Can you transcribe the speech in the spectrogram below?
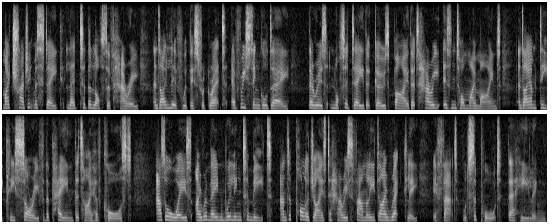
My tragic mistake led to the loss of Harry, and I live with this regret every single day. There is not a day that goes by that Harry isn't on my mind, and I am deeply sorry for the pain that I have caused. As always, I remain willing to meet and apologise to Harry's family directly if that would support their healing.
